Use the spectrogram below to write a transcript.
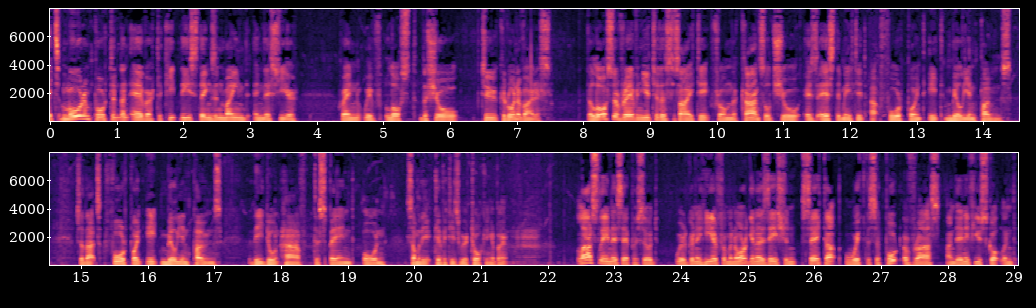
It's more important than ever to keep these things in mind in this year when we've lost the show to coronavirus. The loss of revenue to the Society from the cancelled show is estimated at £4.8 million. So that's £4.8 million they don't have to spend on some of the activities we're talking about. Lastly, in this episode, we're going to hear from an organisation set up with the support of RAS and NFU Scotland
